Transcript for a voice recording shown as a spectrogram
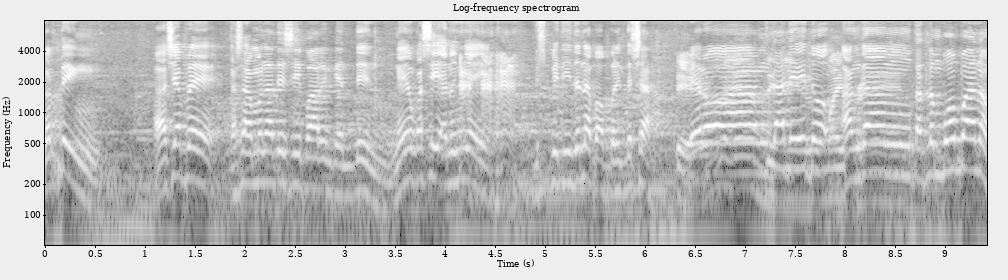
Berting. Ah, syempre, kasama natin si Paring Kentin. Ngayon kasi ano niya eh, dispedida na, babalik na siya. Pero ang Daddy Do, hanggang tatlong buwan pa, ano?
